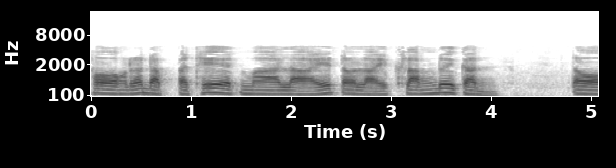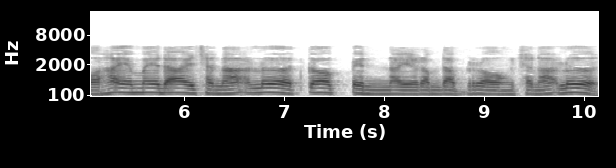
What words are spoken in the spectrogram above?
ทองระดับประเทศมาหลายต่อหลายครั้งด้วยกัน ต่อให้ไม่ได้ชนะเลิศก็เป็นในลำดับรองชนะเลิศ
